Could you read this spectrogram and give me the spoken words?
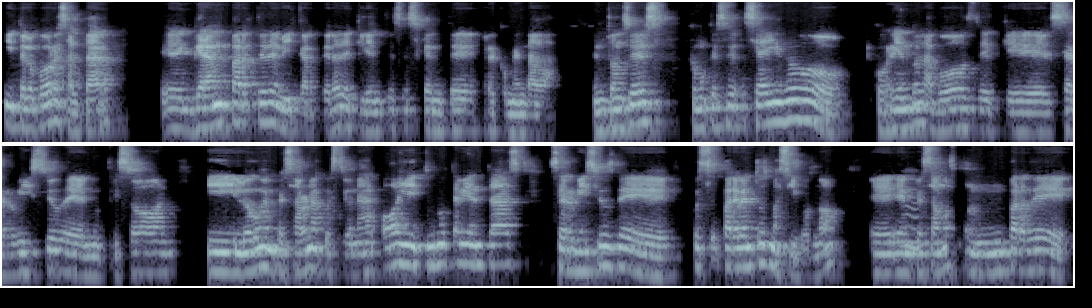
y te lo puedo resaltar, eh, gran parte de mi cartera de clientes es gente recomendada. Entonces, como que se, se ha ido corriendo la voz de que el servicio de Nutrizón y luego me empezaron a cuestionar, oye, ¿tú no te avientas servicios de, pues, para eventos masivos, ¿no? Eh, empezamos con un par de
